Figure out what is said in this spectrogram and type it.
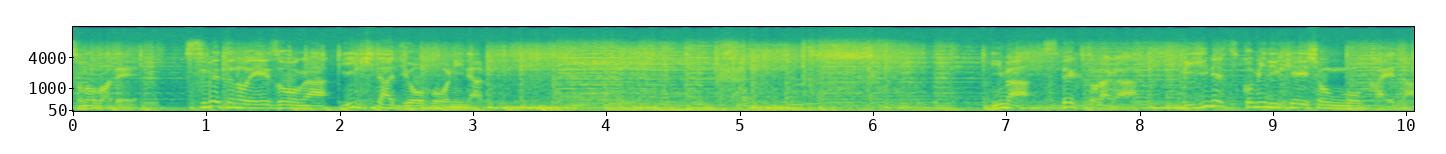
その場で全ての映像が生きた情報になる。今スペクトラがビジネスコミュニケーションを変えた。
